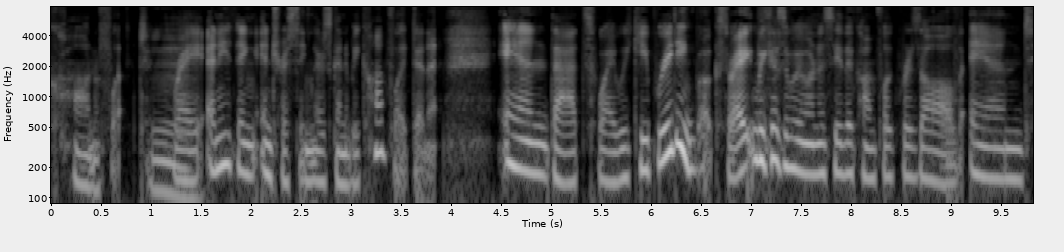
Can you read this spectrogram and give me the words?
conflict, hmm. right? Anything interesting, there's going to be conflict in it. And that's why we keep reading books, right? Because we want to see the conflict resolve. And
